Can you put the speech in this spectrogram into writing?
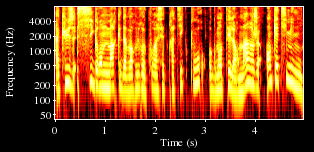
accuse six grandes marques d'avoir eu recours à cette pratique pour augmenter leur marge en catimini.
